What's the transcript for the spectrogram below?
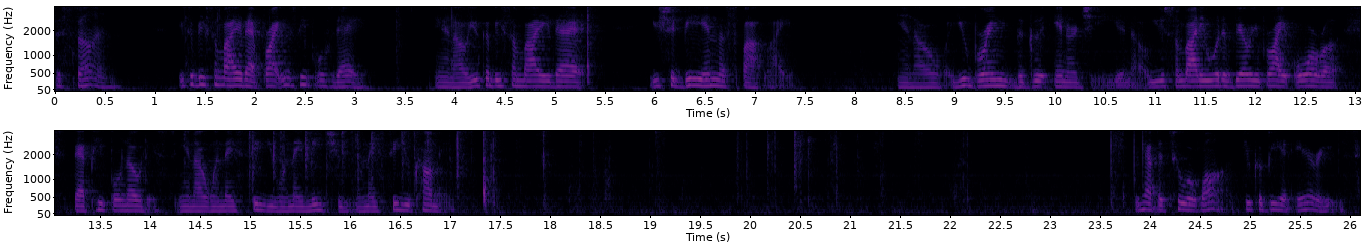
The sun. You could be somebody that brightens people's day. You know, you could be somebody that you should be in the spotlight. You know, you bring the good energy. You know, you're somebody with a very bright aura that people notice, you know, when they see you, when they meet you, when they see you coming. We have the Two of Wands. You could be an Aries.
